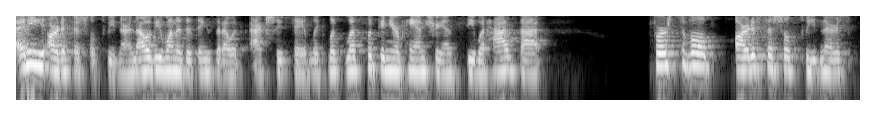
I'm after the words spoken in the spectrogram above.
any artificial sweetener, and that would be one of the things that I would actually say, like, look, let's look in your pantry and see what has that. First of all, artificial sweeteners,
